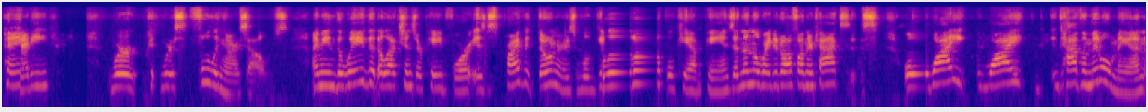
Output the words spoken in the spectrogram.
paying we're we're fooling ourselves. I mean, the way that elections are paid for is private donors will get local campaigns and then they'll write it off on their taxes. Well, why why have a middleman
